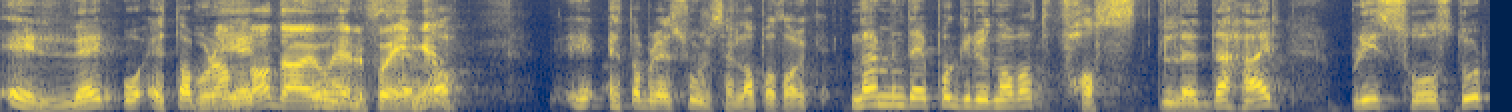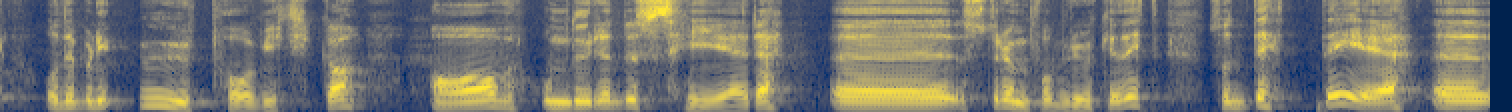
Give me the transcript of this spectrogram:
eller å etablere Hvordan da? Det er jo hele poenget. Etablere solceller på tak. Nei, men Det er pga. at fastleddet her blir så stort, og det blir upåvirka av om du reduserer strømforbruket ditt. Så dette er eh,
